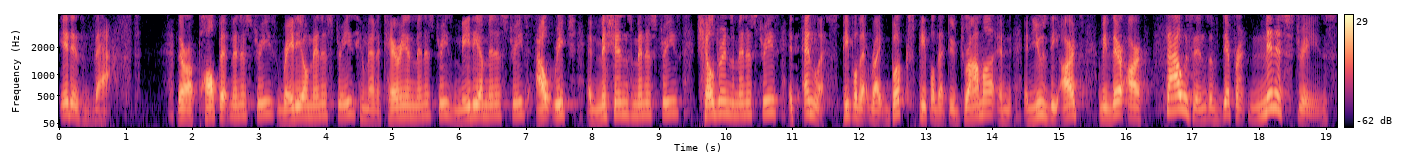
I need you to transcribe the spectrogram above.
it is vast. There are pulpit ministries, radio ministries, humanitarian ministries, media ministries, outreach and missions ministries, children's ministries. It's endless. People that write books, people that do drama and, and use the arts. I mean, there are thousands of different ministries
